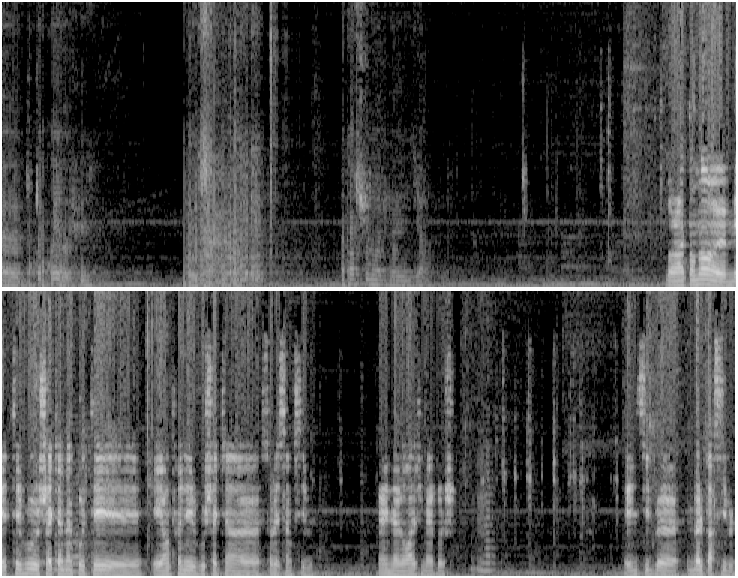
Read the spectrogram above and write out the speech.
Euh, pourquoi, pourquoi il refuse Attends, suis-moi, je vais lui dire. Bon, en attendant, euh, mettez-vous chacun d'un côté et, et entraînez-vous chacun euh, sur les 5 cibles. Il y en a Une à droite, une à gauche. Et une cible, euh, une balle par cible.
